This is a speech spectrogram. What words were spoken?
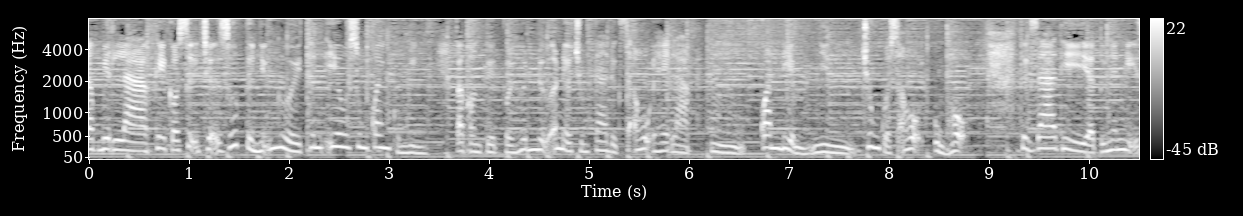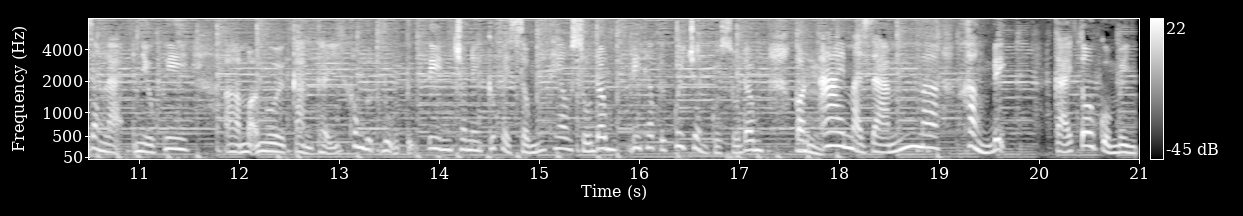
đặc biệt là khi có sự trợ giúp từ những người thân yêu xung quanh của mình. Và còn tuyệt vời hơn nữa nếu chúng ta được xã hội hay là ừm, quan điểm nhìn chung của xã hội ủng hộ. Thực ra thì à, tú nhân nghĩ rằng là nhiều khi à, mọi người cảm thấy không được đủ tự tin cho nên cứ phải sống theo số đông, đi theo cái quy chuẩn của số đông. Còn Ừ. ai mà dám à, khẳng định cái tôi của mình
